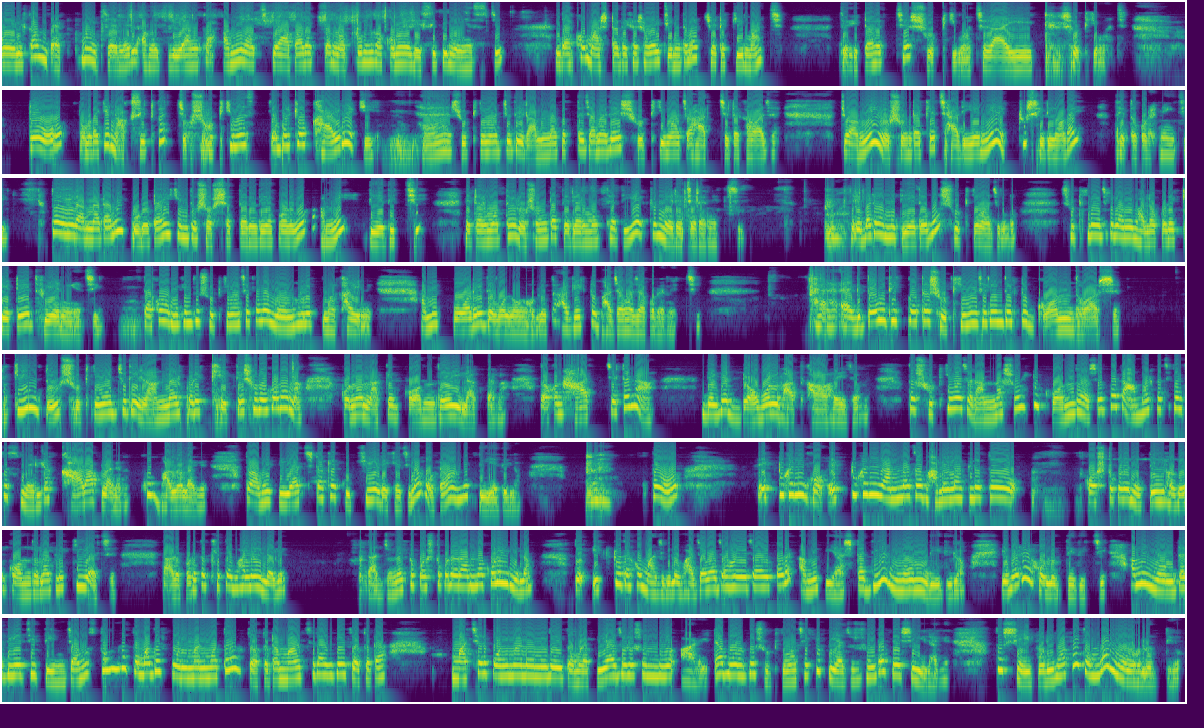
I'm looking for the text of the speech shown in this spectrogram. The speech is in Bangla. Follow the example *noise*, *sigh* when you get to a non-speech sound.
Welcome back to my channel আমি প্রিয়াঙ্কা। আমি আজকে আবার একটা নতুন রকমের রেসিপি নিয়ে এসেছি। দেখো, মাছটা দেখে সবাই চিনতে পারছ এটা কি মাছ? তো এটা হচ্ছে শুটকি মাছ, রাইট, শুটকি মাছ। তো তোমরা কি নাক সিটকাচ্ছ শুটকি মাছ আবার কেউ খায় নাকি? হ্যাঁ শুটকি মাছ যদি রান্না করতে জানা যায়, শুটকি মাছ হাত চেটে খাওয়া যায়। তো আমি রসুনটাকে ছাড়িয়ে নিয়ে একটু শিলনোড়ায় থেতো করে নিয়েছি। তো এই রান্নাটা আমি পুরোটাই কিন্তু সর্ষের তেল দিয়ে করব। আমি দিয়ে দিচ্ছি। এটার মধ্যে রসুনটা তেলের মধ্যে দিয়ে একটু নেড়ে চেড়ে নিচ্ছি। এবারে আমি দিয়ে দেবো শুটকি মাছগুলো। শুটকি মাছগুলো আমি ভালো করে কেটে ধুয়ে নিয়েছি। দেখো, আমি কিন্তু শুটকি মাছে কোনো নুন হলুদ মাখাইনি। আমি পরে দেবো নুন হলুদ। আগে একটু ভাজা ভাজা করে নিচ্ছি। হ্যাঁ একদম ঠিক কথা। শুটকি মাছে কিন্তু একটু গন্ধ আসে। কিন্তু শুটকি মাছ যদি রান্নার পরে খেতে শুরু করো না, কোনো নাকে গন্ধই লাগবে না। তখন হাত চেটে না দেখবে ডবল ভাত খাওয়া হয়ে যাবে। তো শুটকি মাছ রান্নার সময় একটু গন্ধ আসে বাট আমার কাছে কিন্তু স্মেলটা খারাপ লাগে না, খুব ভালো লাগে। তো আমি পেঁয়াজটাকে কুচিয়ে রেখেছিলাম, ওটাও আমি দিয়ে দিলাম। *clears throat* তো একটুখানি একটুখানি রান্না তো ভালো লাগলে তো কষ্ট করে নিতেই হবে, গন্ধ লাগলে কি আছে? তারপরে তো খেতে ভালোই লাগে। তার জন্য একটু কষ্ট করে রান্না করেই নিলাম। তো একটু দেখো মাছগুলো ভাজা ভাজা হয়ে যাওয়ার পরে আমি পেঁয়াজটা দিয়ে নুন দিয়ে দিলাম। এবারে হলুদ দিয়ে দিচ্ছি। আমি নুনটা দিয়েছি তিন চামচ। তোমরা তোমাদের পরিমাণ মতো যতটা মাছ রাখবে, যতটা মাছের পরিমাণ অনুযায়ী তোমরা পেঁয়াজ, রসুন দিও, আর এটা বলব শুটকি মাছে একটু পেঁয়াজ, রসুনটা বেশিই লাগে। তো সেই পরিমাপে তোমরা নুন, হলুদ দিও।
